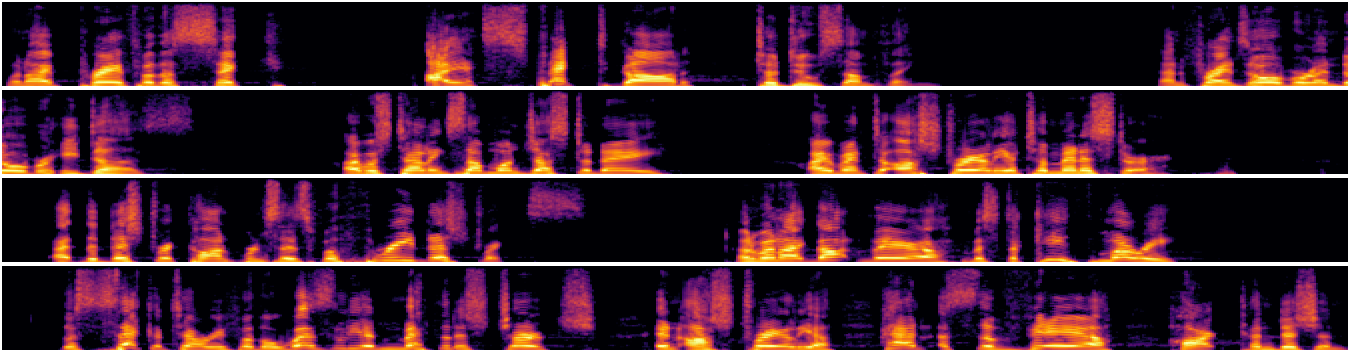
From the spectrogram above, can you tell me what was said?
When I pray for the sick, I expect God to do something. And friends, over and over he does. I was telling someone just today, I went to Australia to minister at the district conferences for three districts. And when I got there, Mr. Keith Murray, the secretary for the Wesleyan Methodist Church in Australia, had a severe heart condition.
